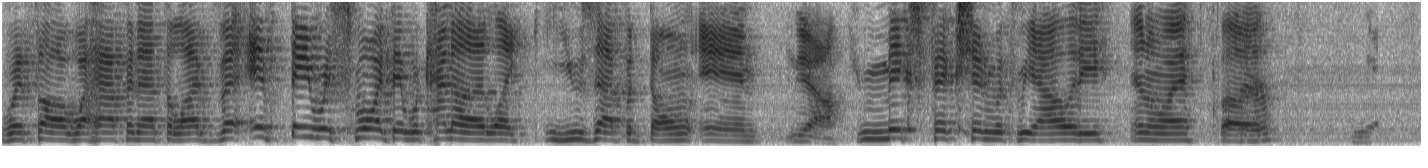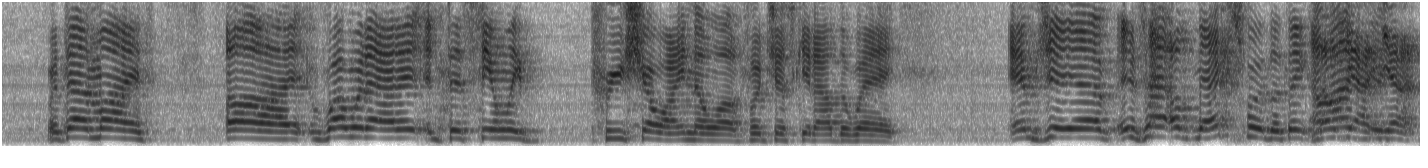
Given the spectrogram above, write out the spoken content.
With uh, what happened at the live event, if they were smart, they would kind of like use that, but don't, and yeah mix fiction with reality in a way. But Fair. with that in mind, uh, while we're at it, this is the only pre-show I know of. But just get out of the way. MJF is that up next for the thing? No, yeah, yeah,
